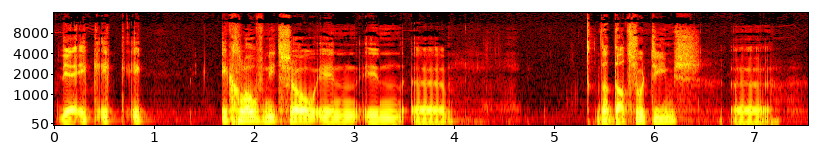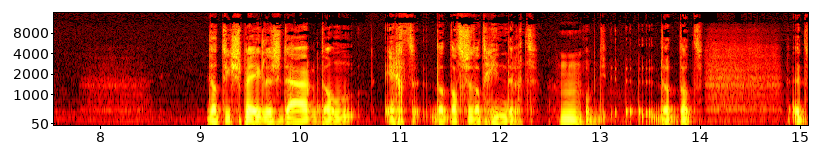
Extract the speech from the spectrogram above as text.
Ja, ik, ik, ik, ik geloof niet zo in, in eh, dat dat soort teams. eh, dat die spelers daar dan echt dat, dat ze dat hindert. Op die, eh, dat, dat, het,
